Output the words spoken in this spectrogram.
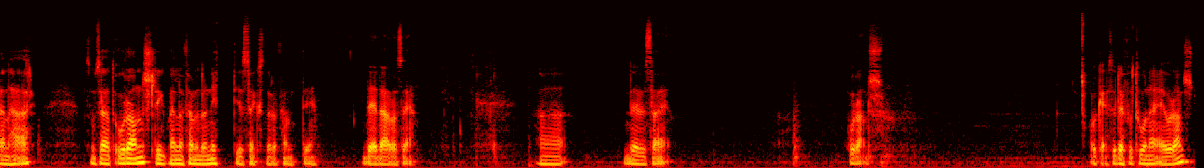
den her, som sier at oransje ligger mellom 590 og 650. Det er der å se. Uh, det vil si oransje. OK, så det fotonet er oransje.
